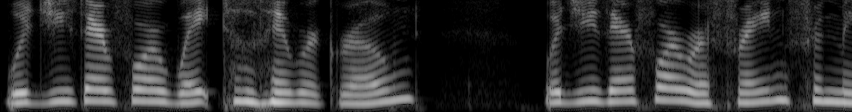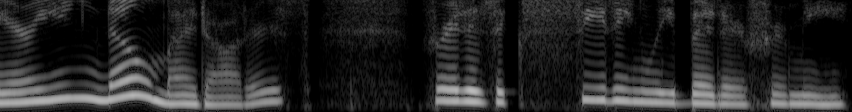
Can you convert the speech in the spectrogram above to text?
would you therefore wait till they were grown? Would you therefore refrain from marrying? No, my daughters, for it is exceedingly bitter for me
